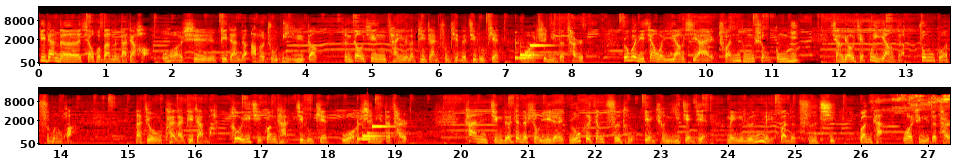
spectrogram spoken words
B 站的小伙伴们，大家好，我是 B 站的 UP 主李玉刚，很高兴参与了 B 站出品的纪录片《我是你的词儿》。如果你像我一样喜爱传统手工艺，想了解不一样的中国瓷文化，那就快来 B 站吧，和我一起观看纪录片《我是你的词儿》，看景德镇的手艺人如何将瓷土变成一件件美轮美奂的瓷器。观看《我是你的词儿》，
